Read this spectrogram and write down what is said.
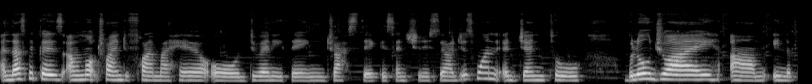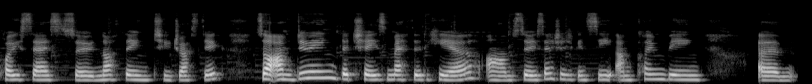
And that's because I'm not trying to fry my hair or do anything drastic essentially. So I just want a gentle blow dry um, in the process so nothing too drastic. So I'm doing the chase method here. Um, so essentially you can see I'm combing um,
